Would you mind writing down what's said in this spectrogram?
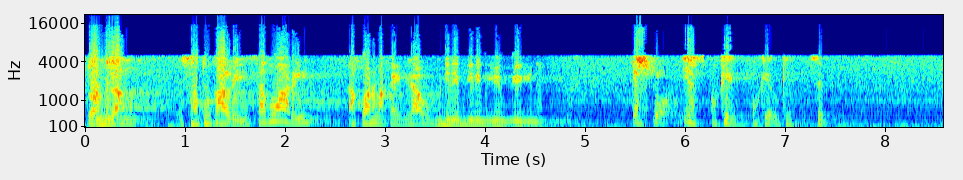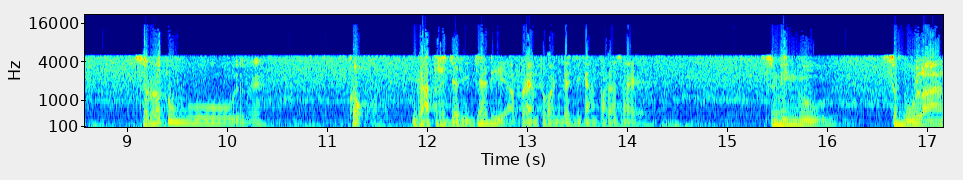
Tuhan bilang satu kali, satu hari, aku akan pakai kau begini, begini, begini, begini. Yes Lord, yes, oke, okay, oke, okay, oke, okay, sip. Saudara tunggu, gitu ya. Kok nggak terjadi-jadi ya apa yang Tuhan janjikan pada saya? Seminggu, sebulan,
